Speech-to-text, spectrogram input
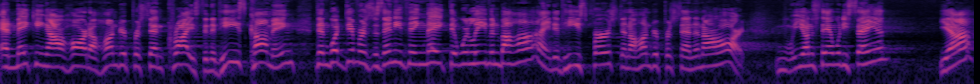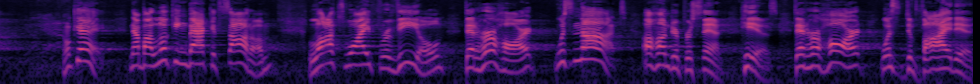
and making our heart 100% Christ. And if He's coming, then what difference does anything make that we're leaving behind if He's first and 100% in our heart? You understand what he's saying? Yeah? Okay. Now, by looking back at Sodom, Lot's wife revealed that her heart was not 100% his, that her heart was divided,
